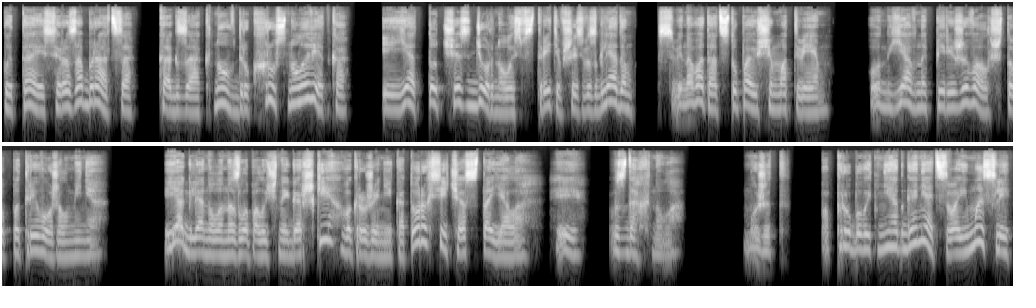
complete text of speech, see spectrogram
пытаясь разобраться, как за окном вдруг хрустнула ветка, и я тотчас дернулась, встретившись взглядом с виновато отступающим Матвеем. Он явно переживал, что потревожил меня. Я глянула на злополучные горшки, в окружении которых сейчас стояла, и вздохнула. Может, Попробовать не отгонять свои мысли,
